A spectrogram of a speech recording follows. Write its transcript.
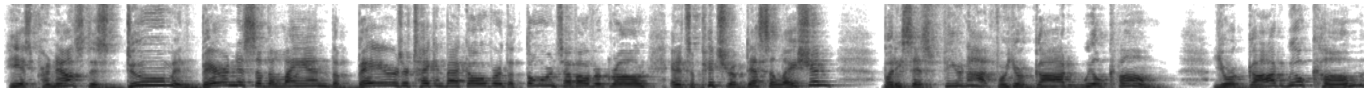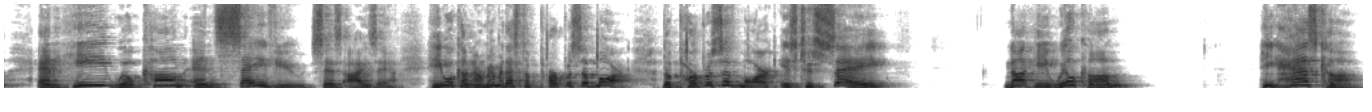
He has pronounced this doom and barrenness of the land. The bears are taken back over, the thorns have overgrown, and it's a picture of desolation. But he says, Fear not, for your God will come. Your God will come and he will come and save you, says Isaiah. He will come. Now remember, that's the purpose of Mark. The purpose of Mark is to say, not he will come, he has come.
